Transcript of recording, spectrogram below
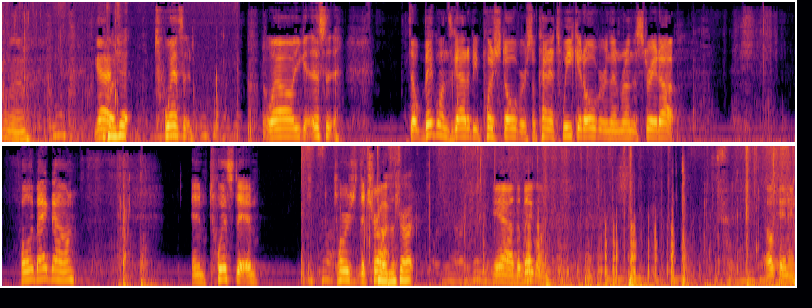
Hold on. Gotta Push it. twist it. Well, you get this. The big one's got to be pushed over, so kind of tweak it over and then run it straight up. Pull it back down and twist it and towards the truck. Towards the truck. Yeah, the big one. Okay.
